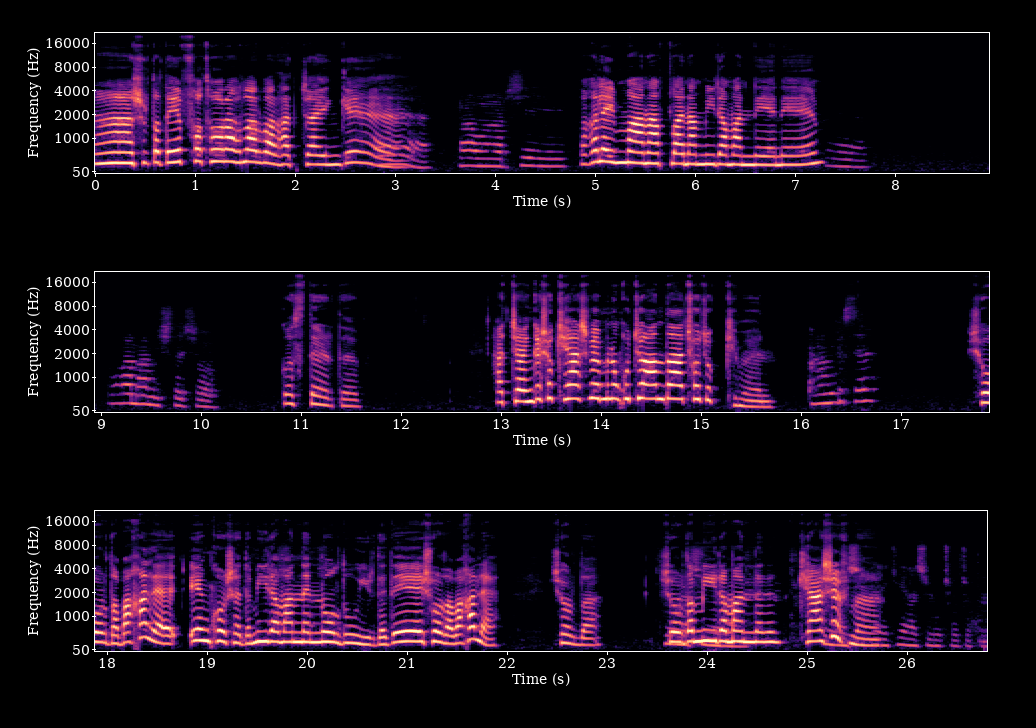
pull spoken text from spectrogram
Aa, şurada da hep fotoğraflar var Hatice yenge. He, da var şey. Bak hele İmman ablayla Miram anneyenim. He. O anam işte şu. Gösterdim. Hatice yenge şu keşfeminin kucağında çocuk kimin? Hangisi? Şurada bak hele en köşede Miram annenin olduğu yerde de şurada bak hele. Şurada. Şurada Miram mi? annenin. Kaşif mi? Kaşif, Kaşif'in çocukluğu.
